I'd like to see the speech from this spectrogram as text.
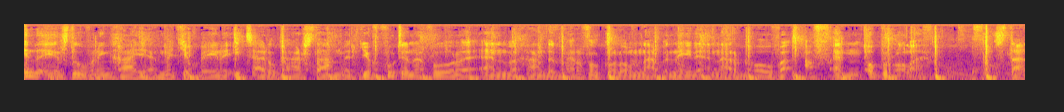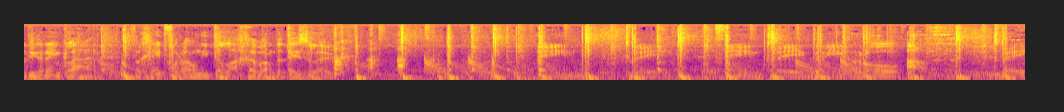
In de eerste oefening ga je met je benen iets uit elkaar staan, met je voeten naar voren en we gaan de wervelkolom naar beneden en naar boven af en oprollen. Staat iedereen klaar? Vergeet vooral niet te lachen, want het is leuk. 1, 2, 1, 2, 3, rol af. 2,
